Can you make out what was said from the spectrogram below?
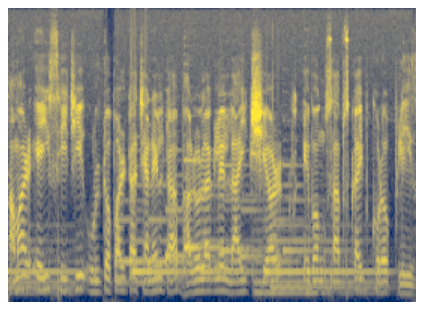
আমার এই সিজি উল্টোপাল্টা চ্যানেলটা ভালো লাগলে লাইক শেয়ার এবং সাবস্ক্রাইব করো প্লিজ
